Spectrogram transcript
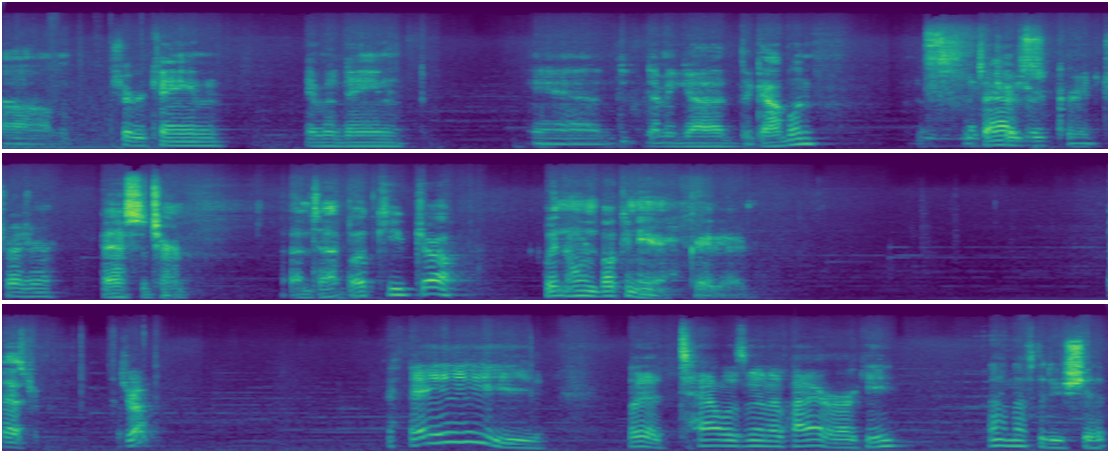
Um, Sugarcane, Imodane, and Demigod the Goblin. Tabs, treasure. create a treasure. Pass the turn. Untap, upkeep, draw. Quintonhorn Buccaneer. Graveyard. Master. Drop. Hey! Play a Talisman of Hierarchy. Not enough to do shit.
